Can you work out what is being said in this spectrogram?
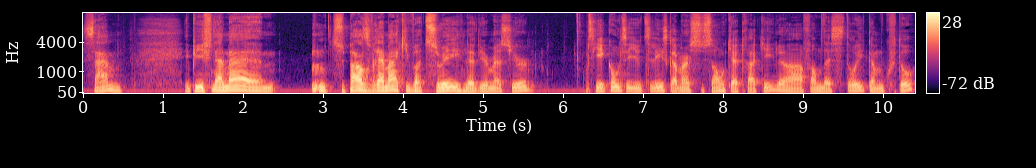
Sam. Et puis finalement, euh, tu penses vraiment qu'il va tuer le vieux monsieur? Ce qui est cool, c'est qu'il utilise comme un suçon qu'il a croqué en forme de citrouille comme couteau.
